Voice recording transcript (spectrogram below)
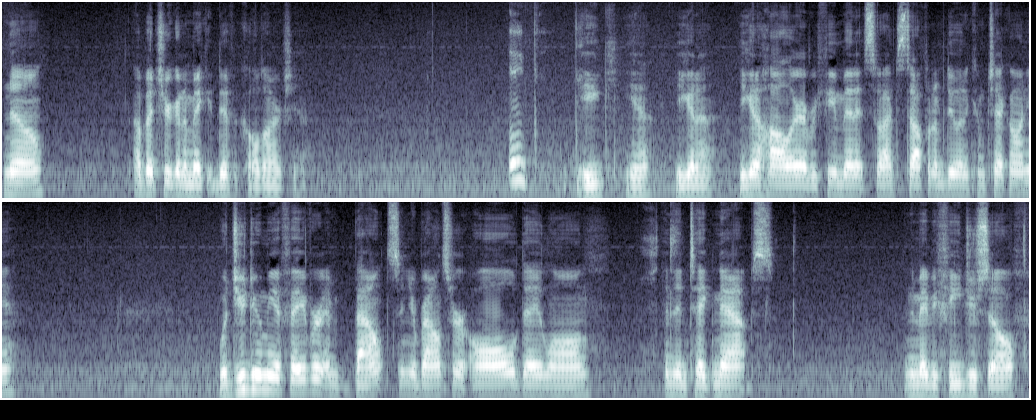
No? I bet you're gonna make it difficult, aren't you? Eek. Eek, yeah. You gonna you gonna holler every few minutes so I have to stop what I'm doing and come check on you? Would you do me a favor and bounce in your bouncer all day long and then take naps and then maybe feed yourself?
